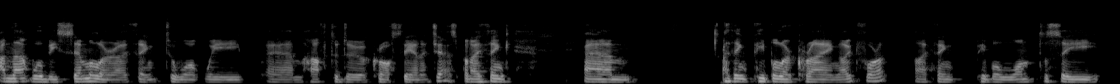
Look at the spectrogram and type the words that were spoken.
And that will be similar, I think, to what we um, have to do across the NHS. But I think, um, I think people are crying out for it. I think people want to see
